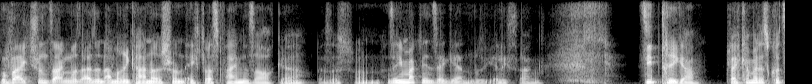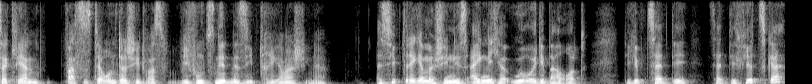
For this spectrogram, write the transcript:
Wobei ich schon sagen muss, also ein Amerikaner ist schon echt was Feines auch, gell? Das ist schon. Also ich mag den sehr gern, muss ich ehrlich sagen. Siebträger. Vielleicht kann man das kurz erklären. Was ist der Unterschied? Was, wie funktioniert eine Siebträgermaschine? Eine Siebträgermaschine ist eigentlich eine uralte Bauart. Die gibt es seit die, seit die 40er.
